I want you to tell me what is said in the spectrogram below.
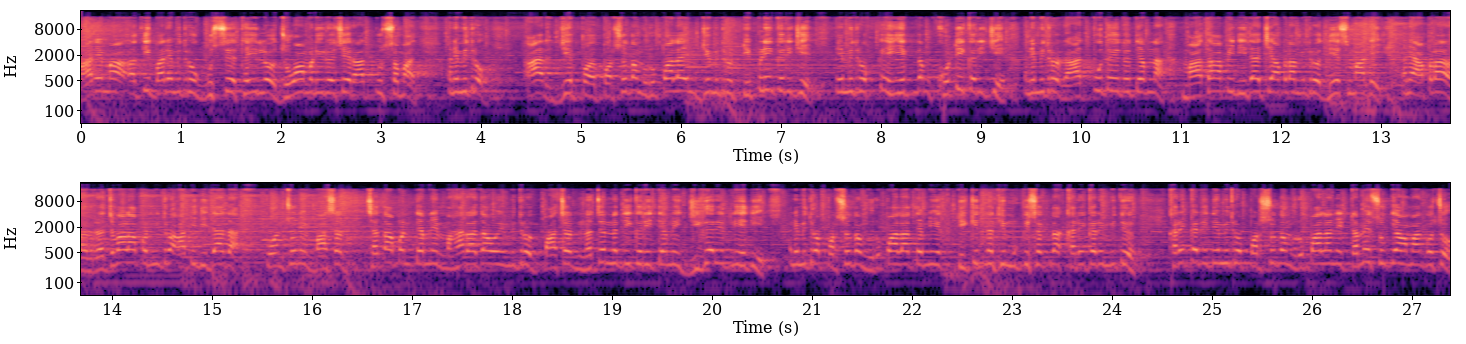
ભારેમાં અતિ ભારે મિત્રો ગુસ્સે થયેલો જોવા મળી રહ્યો છે રાજપૂત સમાજ. અને મિત્રો, આ જે પરસોત્તમ રૂપાલાએ જે મિત્રો ટિપ્પણી કરી છે, એ મિત્રો એકદમ ખોટી કરી છે. અને મિત્રો, રાજપૂતોએ તો તેમના માથા આપી દીધા છે આપણા મિત્રો દેશ માટે. અને આપણા રજવાડા પણ મિત્રો આપી દીધા હતા. પાંચસો ને બાસઠ. છતાં પણ તેમને મહારાજાઓએ મિત્રો પાછળ નજર નથી કરી, તેમની જીગર એટલી હતી. અને મિત્રો, પરસોત્તમ રૂપાલા તેમની એક ટિકિટ નથી મૂકી શકતા. ખરેખર મિત્રો, ખરેખર રીતે મિત્રો પરસોત્તમ રૂપાલાને તમે શું કહેવા માંગો છો?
